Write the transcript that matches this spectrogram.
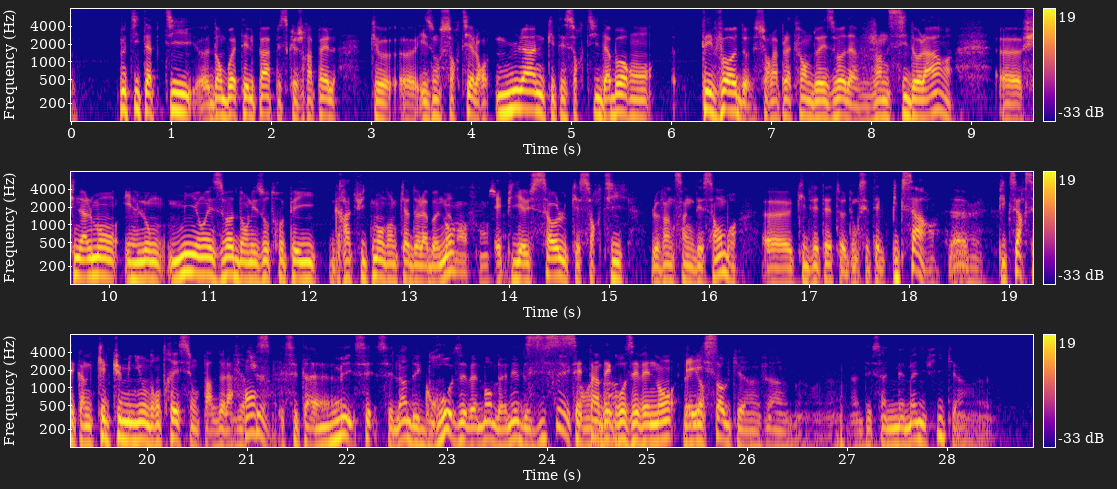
petit à petit euh, d'emboîter le pas, parce que je rappelle qu'ils ont sorti, alors Mulan qui était sorti d'abord en TVOD sur la plateforme de SVOD à 26 dollars. Euh, finalement, ils l'ont mis en SVOD dans les autres pays gratuitement dans le cadre de l'abonnement. Notamment en France, Et ouais. puis il y a eu Soul qui est sorti le 25 décembre, euh, qui devait être. Donc c'était le Pixar. Euh, Ouais. Pixar, c'est quand même quelques millions d'entrées si on parle de la Bien France. sûr. Et c'est un- mais c'est c'est l'un des gros événements de l'année de Disney. C'est quand un des hein. gros événements. Et D'ailleurs, Soul, qui est un, un- un dessin animé magnifique. hein.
